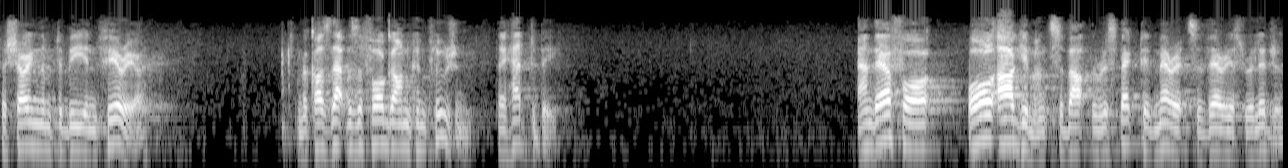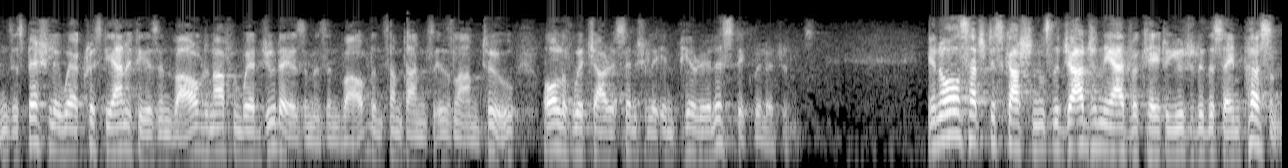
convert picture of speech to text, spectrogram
for showing them to be inferior, because that was a foregone conclusion. They had to be. And therefore, all arguments about the respective merits of various religions, especially where Christianity is involved and often where Judaism is involved and sometimes Islam too, all of which are essentially imperialistic religions. In all such discussions, the judge and the advocate are usually the same person.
